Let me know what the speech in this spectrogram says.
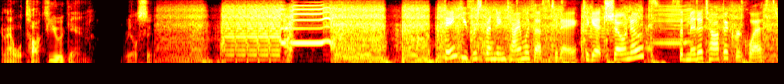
and I will talk to you again real soon. Thank you for spending time with us today. To get show notes, submit a topic request,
